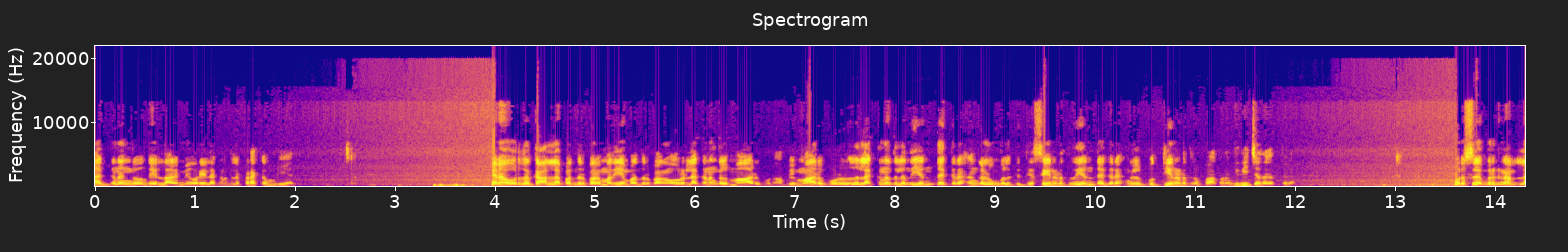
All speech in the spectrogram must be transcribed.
லக்னங்கள் வந்து எல்லாருமே ஒரே லக்னத்துல பிறக்க முடியாது. ஏன்னா ஒருத்தர் காலைல பந்திருப்பாங்க மதியம் பந்திருப்பாங்க ஒரு லக்னங்கள் மாறுபடும். அப்படி மாறுபடுறது லக்னத்துல இருந்து எந்த கிரகங்கள் உங்களுக்கு திசை நடத்துது எந்த கிரகங்கள் புத்தியை நடத்துன்னு பார்க்கணும் விரிஜாதகத்துல ஒரு சில பேருக்கு நல்ல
